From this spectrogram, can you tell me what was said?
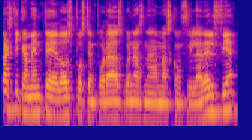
prácticamente de dos postemporadas buenas nada más con Filadelfia.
